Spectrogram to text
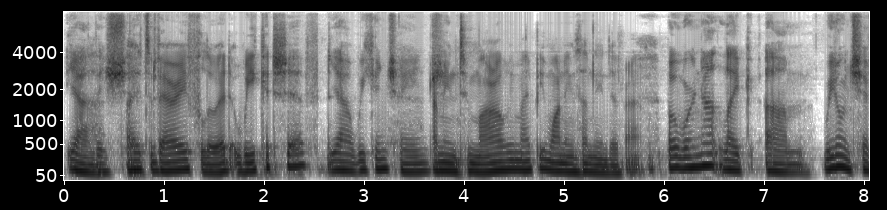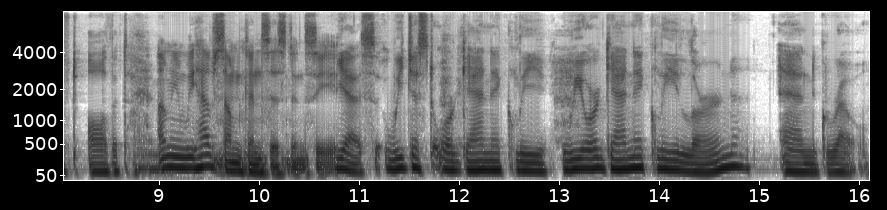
Yeah, they shift. It's very fluid. We could shift. Yeah, we can change. I mean, tomorrow we might be wanting something different. but we're not like um we don't shift all the time. I mean, we have some consistency. yes, we just organically we organically learn and grow.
